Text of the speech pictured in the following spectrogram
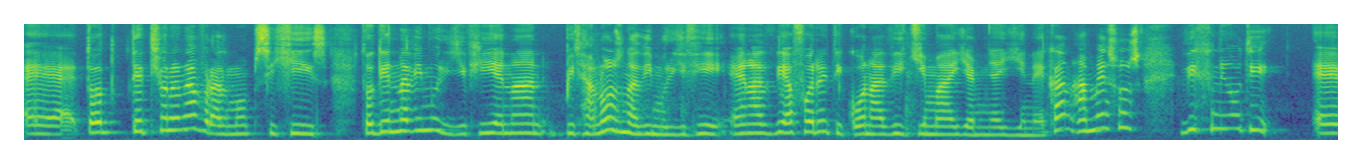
ε, το τέτοιο αναβρασμό ψυχής, το ότι να δημιουργηθεί ένα, πιθανώς να δημιουργηθεί ένα διαφορετικό αδίκημα για μια γυναίκα, αμέσως δείχνει ότι ε,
